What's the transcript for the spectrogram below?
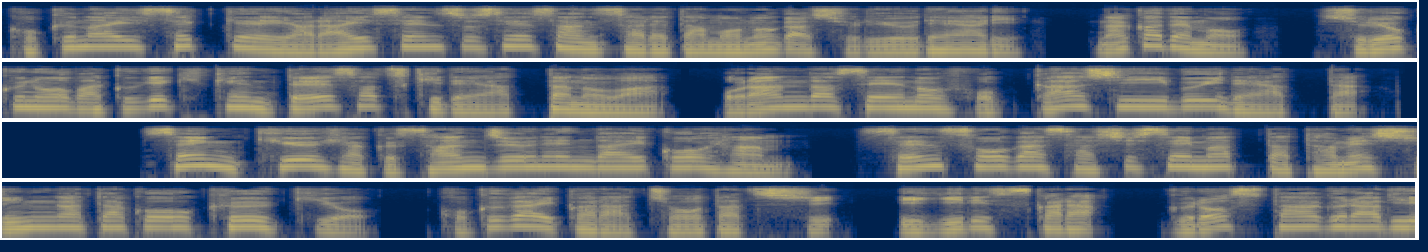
国内設計やライセンス生産されたものが主流であり、中でも主力の爆撃検偵察機であったのはオランダ製のフォッカー CV であった。1930年代後半、戦争が差し迫ったため新型航空機を国外から調達し、イギリスからグロスターグラディ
